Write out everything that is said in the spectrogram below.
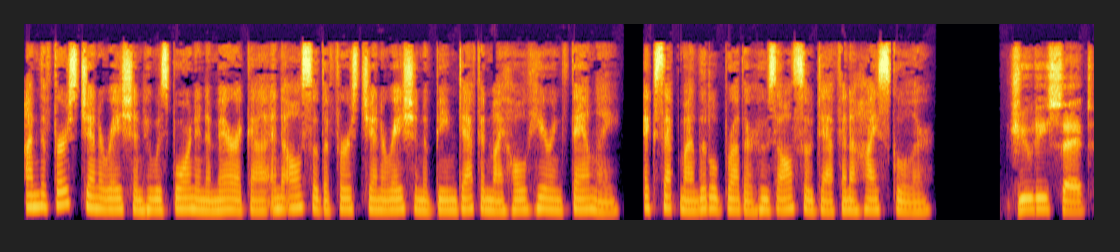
I'm the first generation who was born in America and also the first generation of being deaf in my whole hearing family, except my little brother who's also deaf and a high schooler. Judy said.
